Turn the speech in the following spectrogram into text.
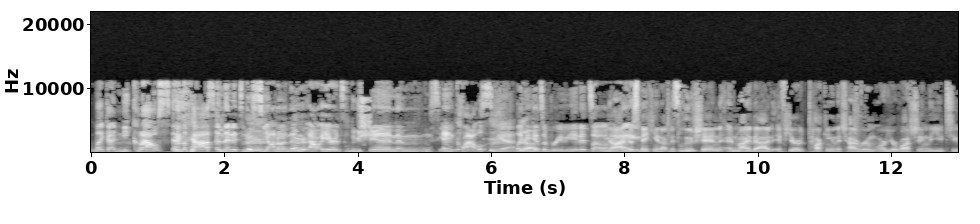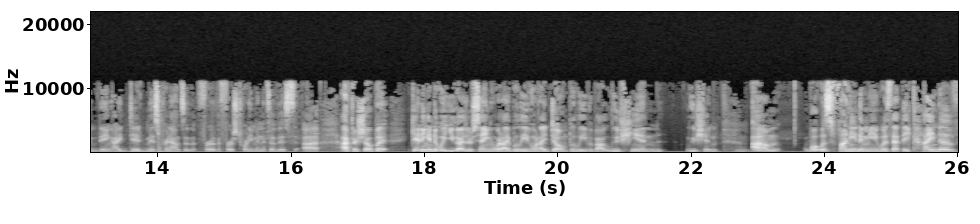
like a Niklaus in the past, and then it's Luciano, and then out here it's Lucian and and Klaus. Yeah. like Yeah. it gets abbreviated. So No, I I'm just making it up. It's Lucian, and my bad. If you're talking in the chat room or you're watching the YouTube thing, I did mispronounce it for the first 20 minutes of this uh, after show. But getting into what you guys are saying and what I believe and what I don't believe about Lucian, Lucian, um, what was funny to me was that they kind of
